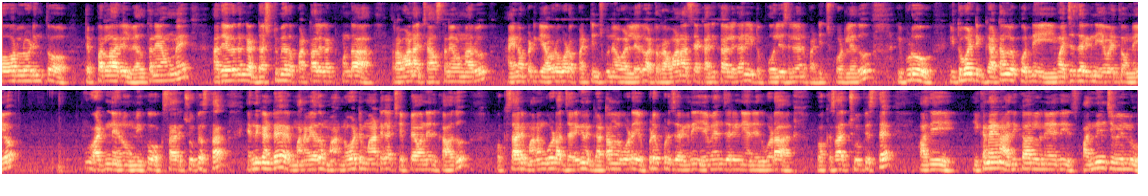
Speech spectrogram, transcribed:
ఓవర్లోడింగ్తో టిప్పర్ లారీలు వెళ్తూనే ఉన్నాయి. అదేవిధంగా డస్ట్ మీద పట్టాలు కట్టకుండా రవాణా చేస్తూనే ఉన్నారు. అయినప్పటికీ ఎవరు కూడా పట్టించుకునే వాళ్ళు లేరు. అటు రవాణా శాఖ అధికారులు కానీ ఇటు పోలీసులు కానీ పట్టించుకోవట్లేదు. ఇప్పుడు ఇటువంటి ఘటనలు కొన్ని ఈ మధ్య జరిగిన ఏవైతే ఉన్నాయో వాటిని నేను మీకు ఒకసారి చూపిస్తా. ఎందుకంటే మనం ఏదో మా నోటి మాటగా చెప్పామనేది కాదు. ఒకసారి మనం కూడా జరిగిన ఘటనలు కూడా ఎప్పుడెప్పుడు జరిగినాయి ఏమేమి జరిగినాయి అనేది కూడా ఒకసారి చూపిస్తే అది ఇకనైనా అధికారులు అనేది స్పందించి వీళ్ళు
